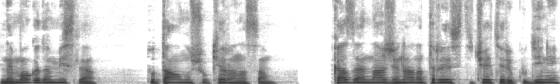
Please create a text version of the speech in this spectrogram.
Не мога да мисля. Тотално шокирана съм каза една жена на 34 години,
